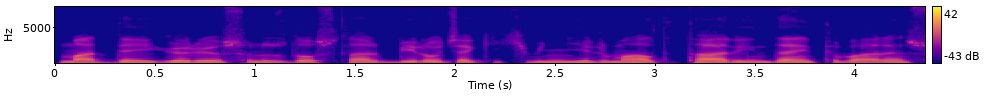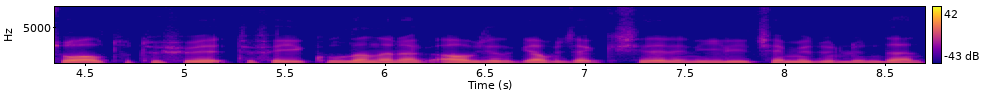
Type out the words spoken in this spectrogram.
Maddeyi görüyorsunuz dostlar. 1 Ocak 2026 tarihinden itibaren sualtı tüfe tüfeği kullanarak avcılık yapacak kişilerin İl İlçe Müdürlüğü'nden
